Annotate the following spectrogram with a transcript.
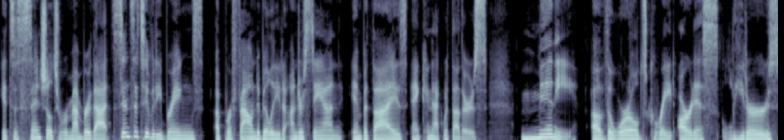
It's essential to remember that sensitivity brings a profound ability to understand, empathize, and connect with others. Many of the world's great artists, leaders,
